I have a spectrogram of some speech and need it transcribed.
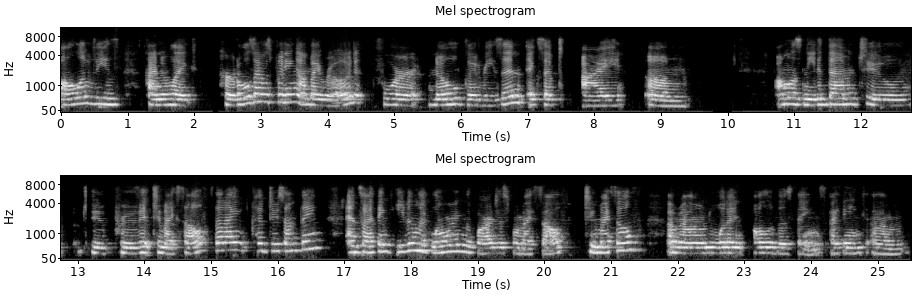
all of these kind of like hurdles I was putting on my road for no good reason except I um, almost needed them to to prove it to myself that I could do something. And so I think even like lowering the bar just for myself to myself around what I all of those things, I think um,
